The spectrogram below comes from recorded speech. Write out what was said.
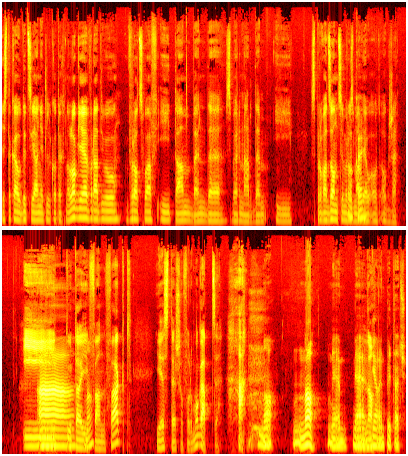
jest taka audycja nie tylko technologie w Radiu Wrocław i tam będę z Bernardem i z prowadzącym rozmawiał o, o grze. I A, tutaj no. fun fact, jest też o formogatce. Ha! No, no, miałem, miałem, No. miałem pytać.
